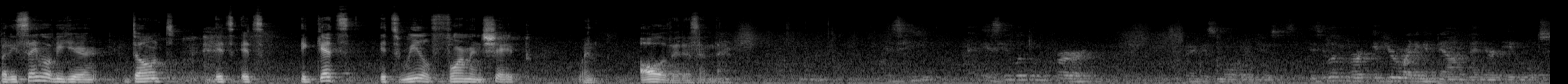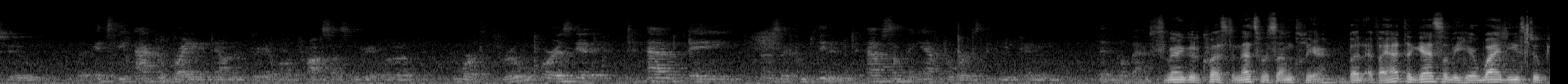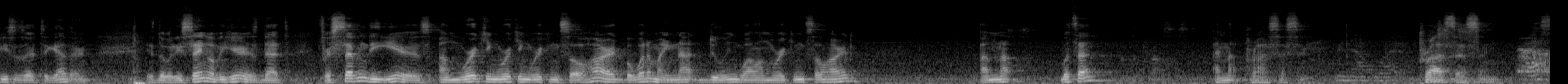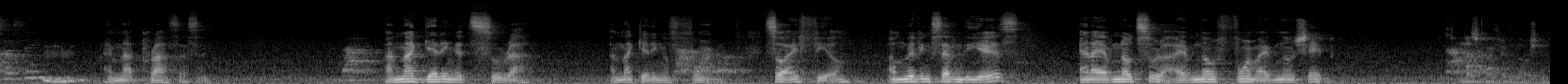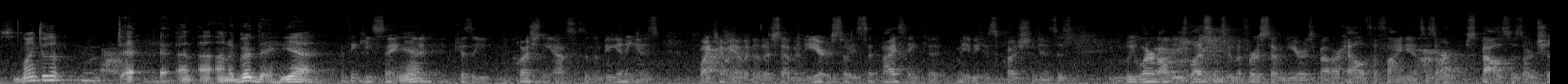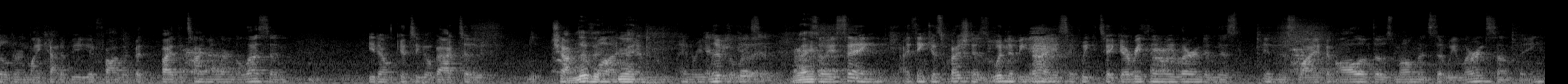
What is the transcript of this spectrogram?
But he's saying over here, don't. It's it's it gets its real form and shape when all of it is in there. Is he, is he looking for, maybe some more is he looking for, if you're writing it down, then you're able to, it's the act of writing it down that you're able to process and you're able to work through? Or is it to have a, is it completed, to have something afterwards that you can then go back It's a very good question. That's what's unclear. But if I had to guess over here why these two pieces are together, is that what he's saying over here is that for 70 years I'm working, working, working so hard, but what am I not doing while I'm working so hard? I'm not, what's that? on the process? I'm not processing. You're now what? Processing. Processing? Mhm. I'm not processing. I'm not getting a tsura. I'm not getting a form. So I feel I'm living 70 years and I have no tsura. I have no form. I have no shape. I'm just going through the motions. Going through the, uh, uh, on a good day, yeah. I think he's saying Yeah. that because the, the question he asks in the beginning is, why can't we have another 70 years? So he said, I think that maybe his question is, is we learn all these lessons in the first seven years about our health, the finances, our spouses, our children, like how to be a good father. But by the time you learn the lesson, you don't get to go back to chapter Live it, one right. and, and relive the lesson. Right. So he's saying, I think his question is, wouldn't it be nice if we could take everything we learned in this in this life and all of those moments that we learned something,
